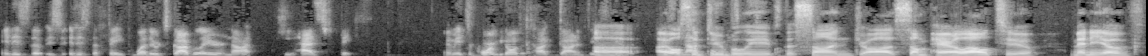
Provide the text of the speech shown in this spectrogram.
it is the, is, it is the faith. Whether it's God related or not, he has faith. I mean, it's important. We don't have to talk God and faith uh, I also do believe the Son draws some parallel to many of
